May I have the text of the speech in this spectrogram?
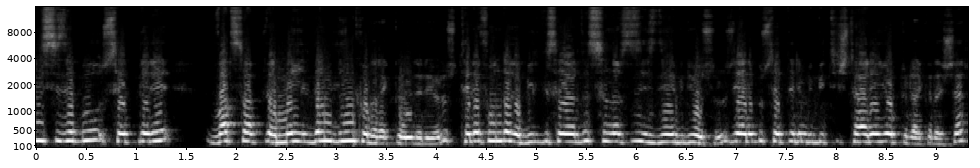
Biz size bu setleri WhatsApp ve mailden link olarak gönderiyoruz. Telefonda ve bilgisayarda sınırsız izleyebiliyorsunuz. Yani bu setlerin bir bitiş tarihi yoktur arkadaşlar.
